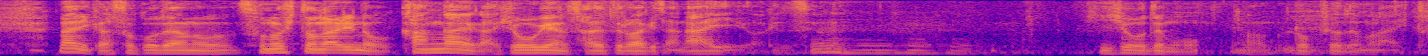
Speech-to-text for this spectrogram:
何かそこであのその人なりの考えが表現されてるわけじゃないわけですよね。批評でもあの論評でもないと。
